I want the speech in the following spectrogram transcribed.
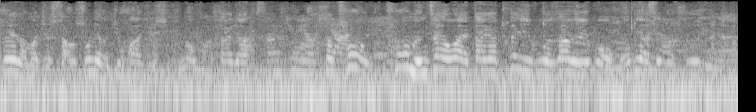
对了嘛，就少说两句话就行了嘛。大家都出出门在外，大家退一步让一步，何必要这个夫语呢？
